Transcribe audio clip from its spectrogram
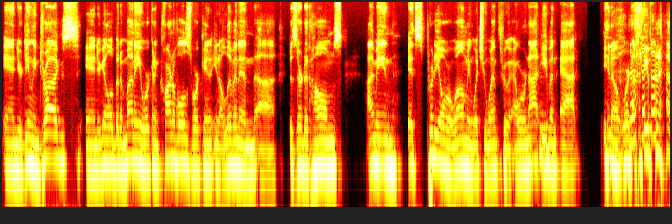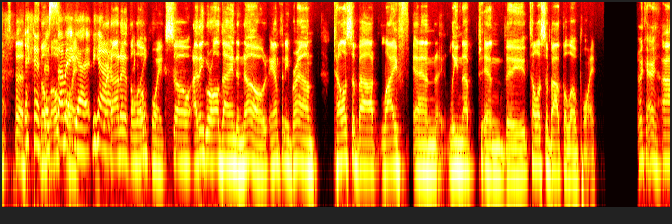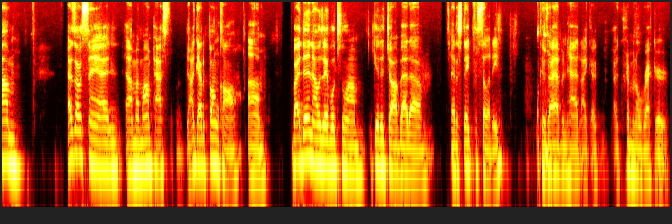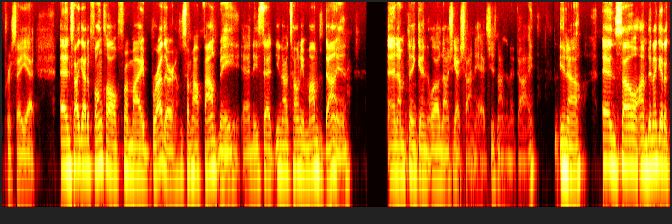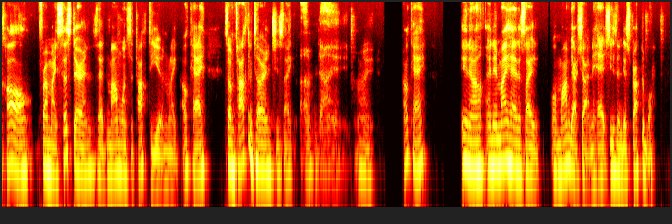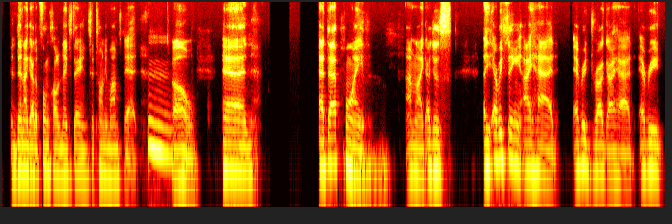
and you're dealing drugs and you're getting a little bit of money, working in carnivals, working, you know, living in uh, deserted homes. I mean, it's pretty overwhelming what you went through. And we're not Mhm. even at, you know, we're not even at the, the, the low summit point. yet. Yeah. We're not at the low point. So I think we're all dying to know. Anthony Brown, tell us about life and leading up to, and the tell us about the low point. Okay. Um, as I was saying, uh, my mom passed. I got a phone call. Um, by then, I was able to um, get a job at um, at a state facility because I haven't had like a, a criminal record per se yet. And so I got a phone call from my brother who somehow found me, and he said, "You know, Tony, mom's dying." And I'm thinking, well, no, she got shot in the head. She's not going to die, you know. And so um, then I get a call from my sister and said, Mom wants to talk to you. And I'm like, okay. So I'm talking to her and she's like, I'm dying. I'm like, okay. You know, and in my head, it's like, well, mom got shot in the head. She's indestructible. And then I got a phone call the next day and said, Tony, mom's dead. Mm. Oh, And at that point, I'm like, I just, I- everything I had, every drug I had, every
